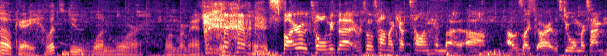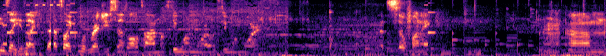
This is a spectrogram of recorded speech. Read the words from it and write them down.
Okay, let's do one more, one more match. Spyro told me that every single time I kept telling him that. Um, I was like, all right, let's do one more time. He's like, he's like, that's like what Reggie says all the time. Let's do one more. Let's do one more. That's so funny. Alright, um,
